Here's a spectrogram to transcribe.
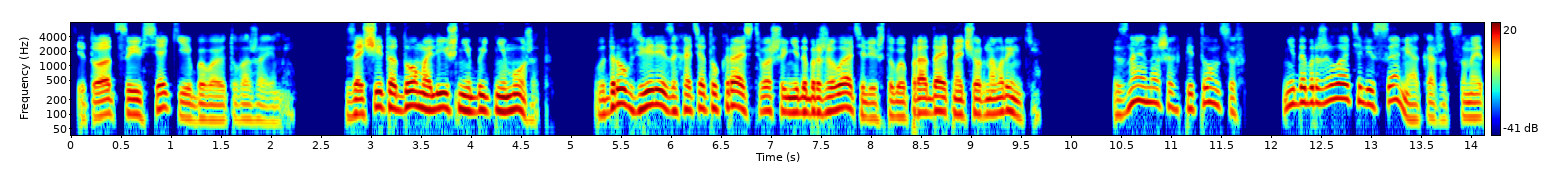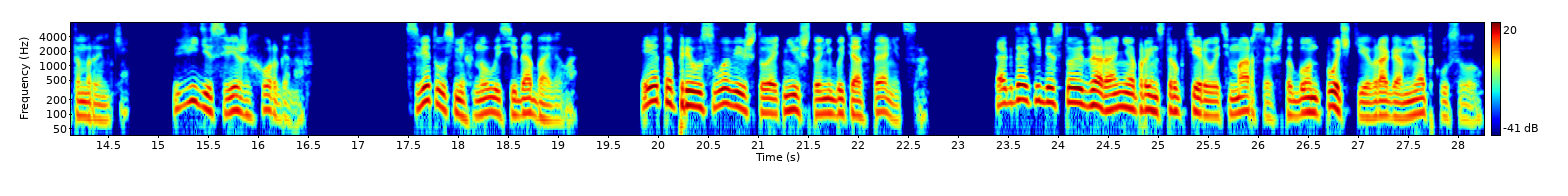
Ситуации всякие бывают, уважаемый. Защита дома лишней быть не может. Вдруг зверей захотят украсть ваши недоброжелатели, чтобы продать на черном рынке. Зная наших питомцев, недоброжелатели сами окажутся на этом рынке в виде свежих органов. Света усмехнулась и добавила. это при условии, что от них что-нибудь останется. Тогда тебе стоит заранее проинструктировать Марса, чтобы он почки врагам не откусывал.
